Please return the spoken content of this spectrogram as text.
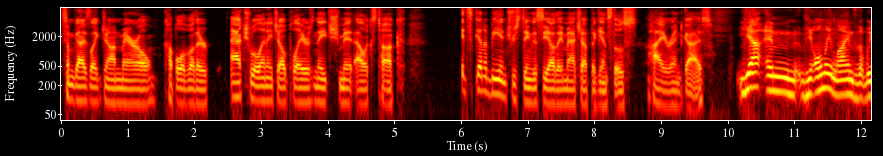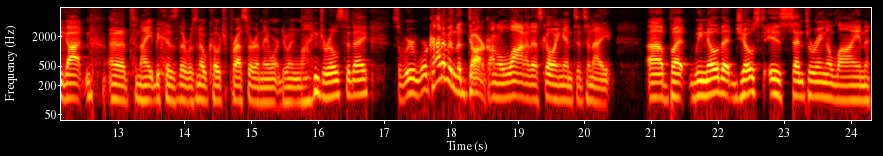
some guys like Jon Merrill, a couple of other actual NHL players, Nate Schmidt, Alex Tuch. It's going to be interesting to see how they match up against those higher end guys. Yeah, and the only lines that we got uh, tonight because there was no coach presser and they weren't doing line drills today, so we're we're kind of in the dark on a lot of this going into tonight. Uh, but we know that Jost is centering a line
